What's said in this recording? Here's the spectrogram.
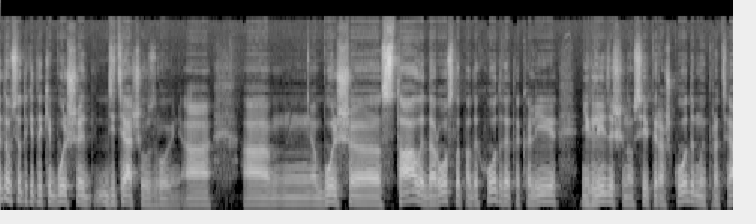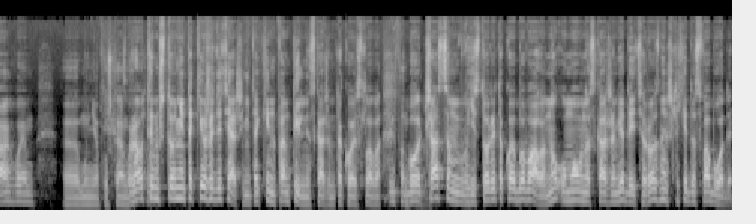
гэта ўсё-таки такі больш дзіцячы ўзровень. А больш сталы дарослы падыход гэта калі нягледзячы на ўсе перашкоды мы працягваем мы не опускаем Справа тым што не такі ўжо дзіцячы не такі інфантыльны скажем такое слово. Бо часам в гісторыі такое бывало. Ну умоўна скажем ведаеце розныя шляхі да свабоды.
